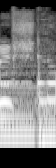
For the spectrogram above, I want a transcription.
Krishna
